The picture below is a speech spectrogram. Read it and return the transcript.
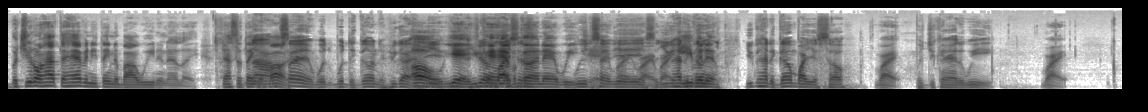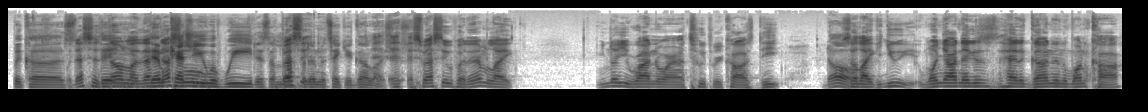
but you don't have to have anything to buy weed in L.A. That's the thing nah, about I'm it. saying with, with the gun, if you got Oh, if yeah, if you you're can't have a gun and weed. weed Yeah, same, yeah, right, yeah. right, so right. you can have Even gun, if- you can have the gun by yourself, Right, but you can't have the weed. right. Because But that's just the- dumb, like, that- them that's catching you with weed is enough for especially- them to take your gun license. Especially for them, like you know, you riding around two, three cars deep. Dog. So like you, one y'all niggas had a gun in one car.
